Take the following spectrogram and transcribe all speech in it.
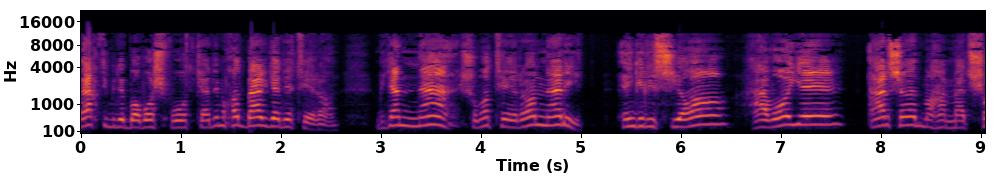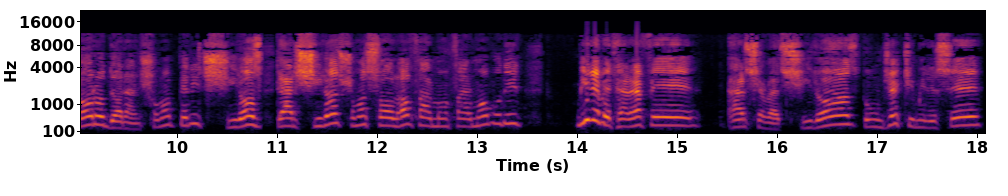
وقتی میده باباش فوت کرده می‌خواد برگرده تهران. میگن نه شما تهران نرید. انگلیسی ها هوای هر شود محمد شاه رو دارن. شما برید شیراز. در شیراز شما سالها فرمان فرما بودید. میره به طرف هر شود شیراز به اونجا که می‌رسه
